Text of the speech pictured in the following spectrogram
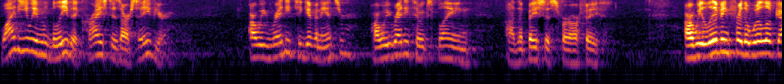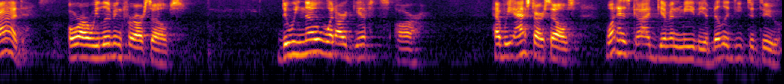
Why do you even believe that Christ is our Savior? Are we ready to give an answer? Are we ready to explain uh, the basis for our faith? Are we living for the will of God or are we living for ourselves? Do we know what our gifts are? Have we asked ourselves, what has God given me the ability to do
